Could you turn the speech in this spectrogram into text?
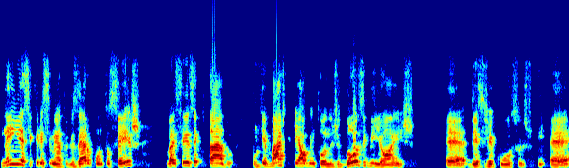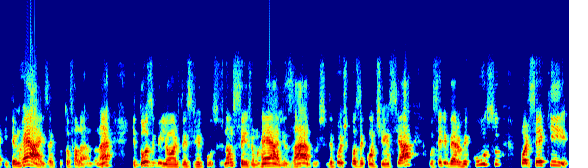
nem esse crescimento de 0,6 vai ser executado, porque basta que algo em torno de 12 bilhões é, desses recursos, é, em termos reais, é que eu estou falando, né? Que 12 bilhões desses recursos não sejam realizados, depois que você contingenciar, você libera o recurso, pode ser que,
